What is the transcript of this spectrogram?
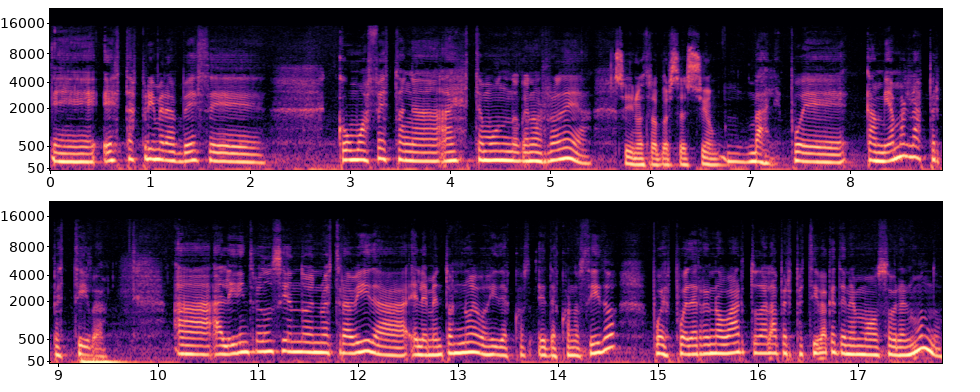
eh, estas primeras veces, ¿cómo afectan a, a, este mundo que nos rodea? Sí, nuestra percepción. Vale, pues cambiamos las perspectivas a, al ir introduciendo en nuestra vida elementos nuevos y eh, desconocidos, pues puede renovar toda la perspectiva que tenemos sobre el mundo.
